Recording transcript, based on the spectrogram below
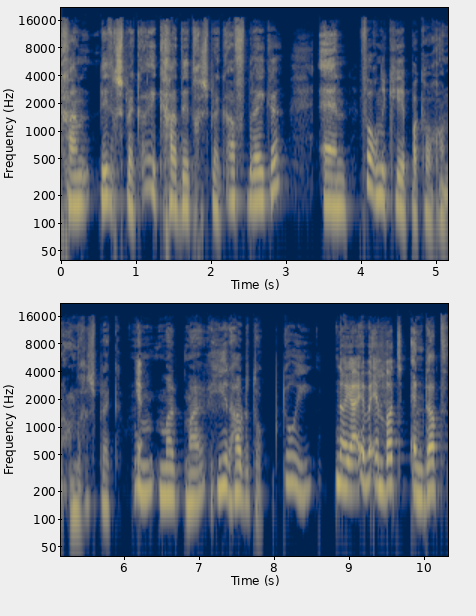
gaan dit gesprek, ik ga dit gesprek afbreken. En volgende keer pakken we gewoon een ander gesprek. Ja. Maar, maar hier houdt het op. Doei. nou ja, en, en wat, En dat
